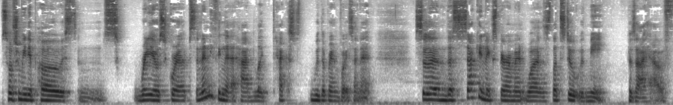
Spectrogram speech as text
social media posts and radio scripts and anything that had like text with a brand voice in it. So then the second experiment was let's do it with me because I have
